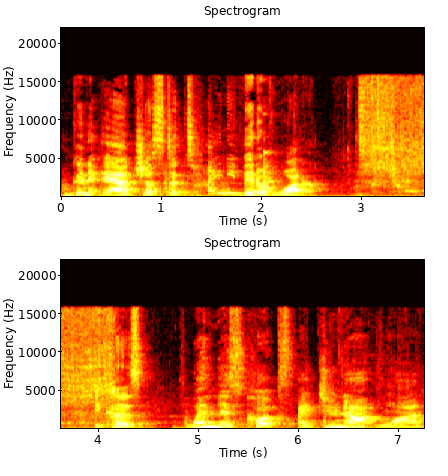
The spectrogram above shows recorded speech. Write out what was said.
I'm gonna add just a tiny bit of water because when this cooks, I do not want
